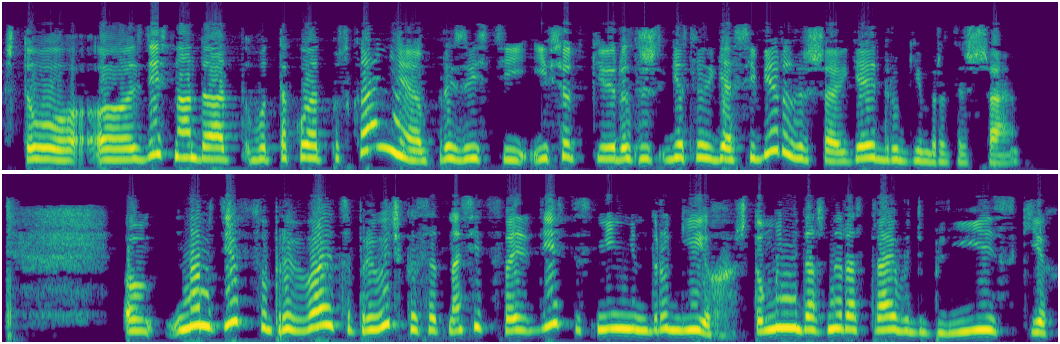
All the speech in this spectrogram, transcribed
что э, здесь надо от, вот такое отпускание произвести, и все-таки, если я себе разрешаю, я и другим разрешаю. Э, нам с детства прививается привычка соотносить свои действия с мнением других, что мы не должны расстраивать близких.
